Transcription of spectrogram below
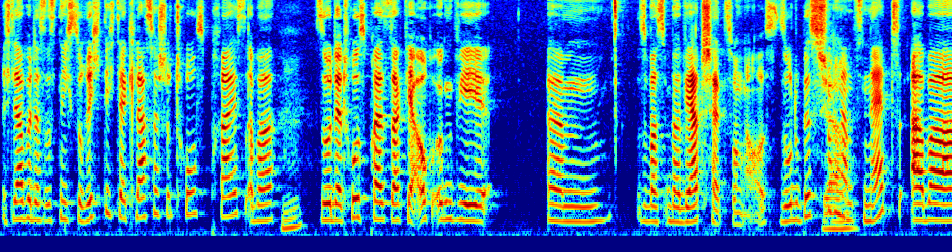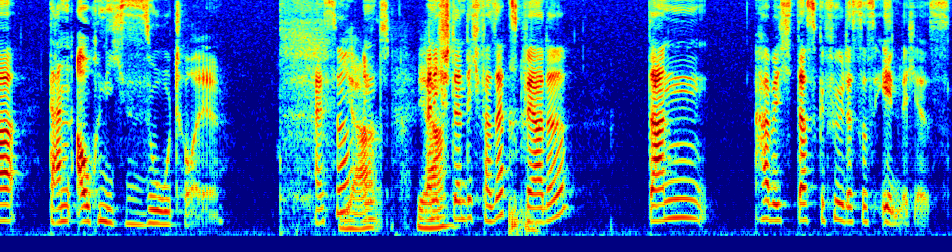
Ich glaube, das ist nicht so richtig der klassische Trostpreis, aber hm. so der Trostpreis sagt ja auch irgendwie, ähm, sowas über Wertschätzung aus. So, du bist schon ja. ganz nett, aber dann auch nicht so toll. Weißt du? Ja, Und ja. wenn ich ständig versetzt werde, dann habe ich das Gefühl, dass das ähnlich ist.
